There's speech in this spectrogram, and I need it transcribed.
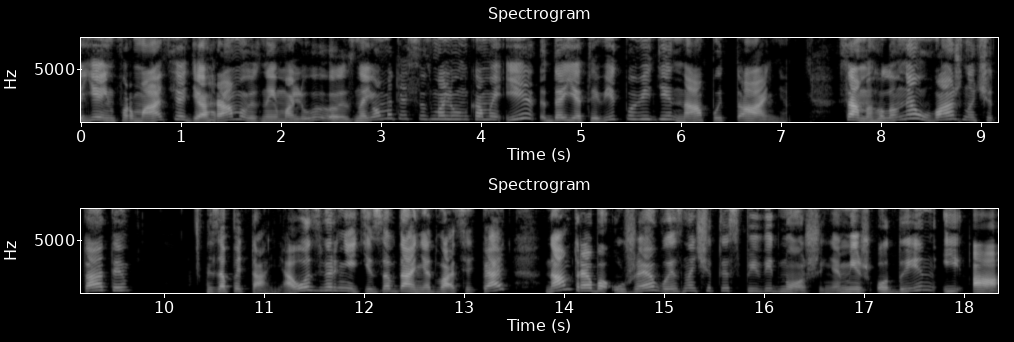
Є інформація, діаграми, ви з нею малю, е, знайомитеся з малюнками і даєте відповіді на питання. Саме головне уважно читати запитання. А от зверніть із завдання 25, нам треба уже визначити співвідношення між 1 і А.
